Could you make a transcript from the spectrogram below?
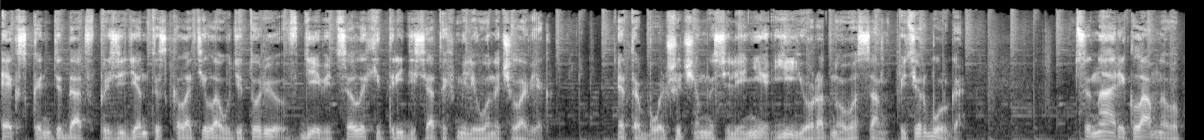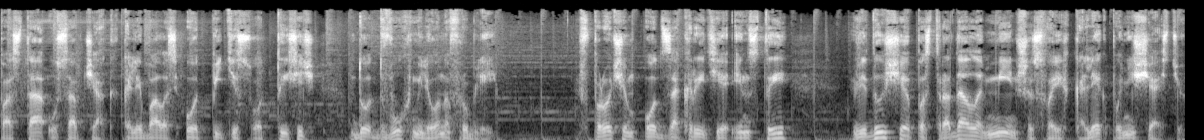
экс-кандидат в президенты сколотил аудиторию в 9,3 миллиона человек. Это больше, чем население ее родного Санкт-Петербурга – Цена рекламного поста у Собчак колебалась от 500 тысяч до 2 миллионов рублей. Впрочем, от закрытия инсты ведущая пострадала меньше своих коллег по несчастью.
